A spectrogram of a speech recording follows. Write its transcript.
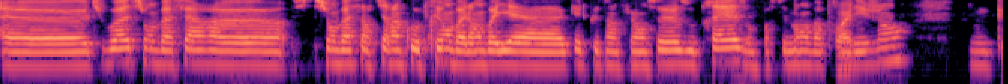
tu vois, si on va faire, si on va sortir un coffret, on va l'envoyer à quelques influenceuses ou presse, donc forcément on va prendre des gens. Donc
